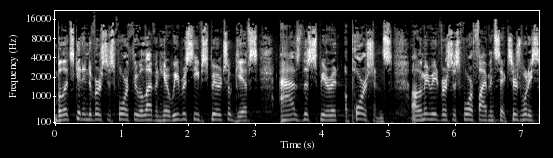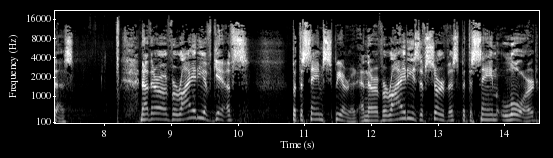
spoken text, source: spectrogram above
But let's get into verses 4 through 11 here. We receive spiritual gifts as the Spirit apportions. Uh, let me read verses 4, 5, and 6. Here's what he says Now, there are a variety of gifts but the same Spirit. And there are varieties of service, but the same Lord.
